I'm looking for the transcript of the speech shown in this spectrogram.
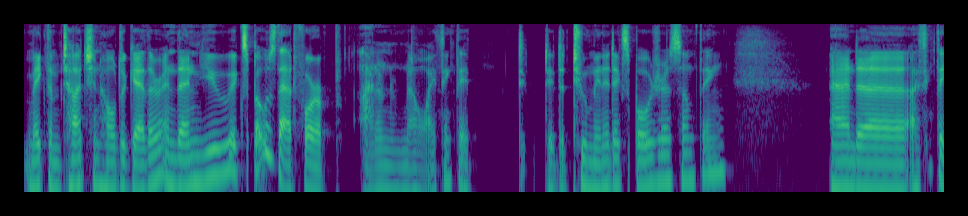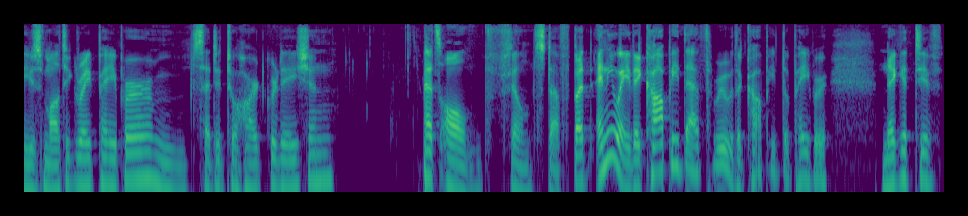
make them touch and hold together, and then you expose that for I don't know. I think they did a two minute exposure or something. And uh, I think they used multi-grade paper, mm, set it to hard gradation. That's all film stuff. But anyway, they copied that through. They copied the paper negative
